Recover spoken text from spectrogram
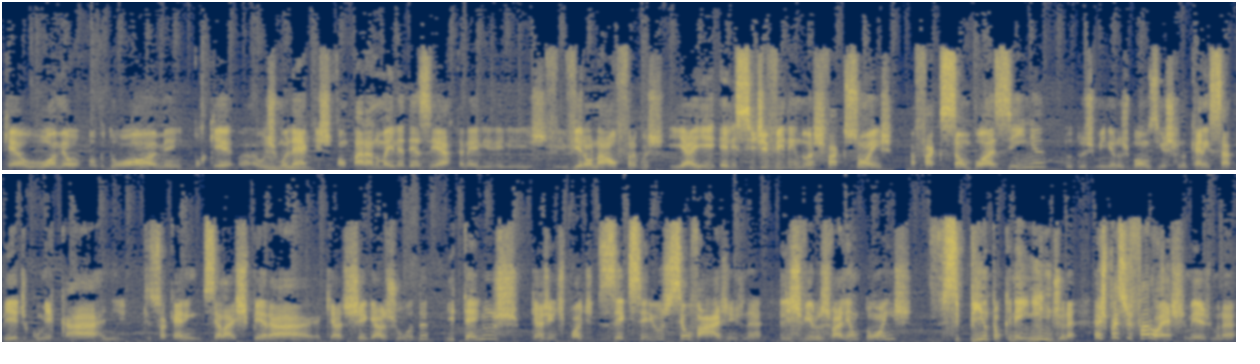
Que é o homem é o lobo do homem, porque uh, os uhum. moleques vão parar numa ilha deserta, né? Eles, eles viram náufragos, e aí eles se dividem em duas facções. A facção boazinha, do, dos meninos bonzinhos que não querem saber de comer carne, que só querem, sei lá, esperar que chegue ajuda, e tem os que a gente pode dizer que seriam os selvagens, né? Eles viram os valentões, se pintam que nem índio, né? É uma espécie de faroeste mesmo, né?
